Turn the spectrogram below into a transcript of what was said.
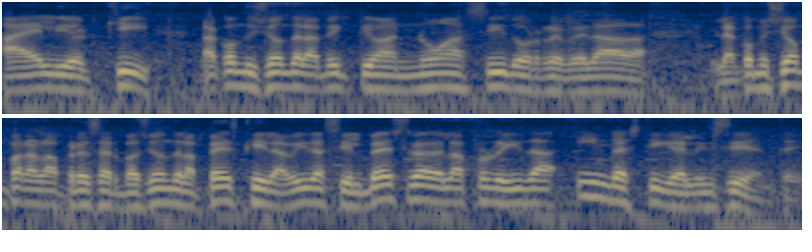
a Elliott Key. La condición de la víctima no ha sido revelada. La Comisión para la Preservación de la Pesca y la Vida Silvestre de la Florida investiga el incidente.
